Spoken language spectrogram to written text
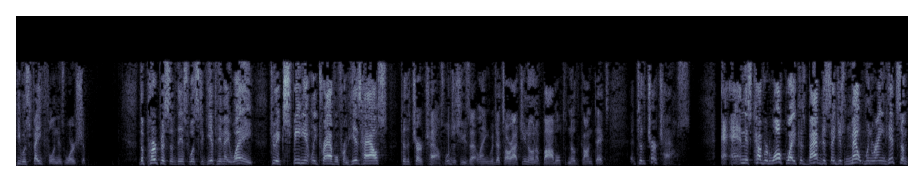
he was faithful in his worship. The purpose of this was to give him a way to expediently travel from his house to the church house. We'll just use that language. That's alright. You know enough Bible to know the context. To the church house. And this covered walkway, because Baptists, they just melt when rain hits them.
